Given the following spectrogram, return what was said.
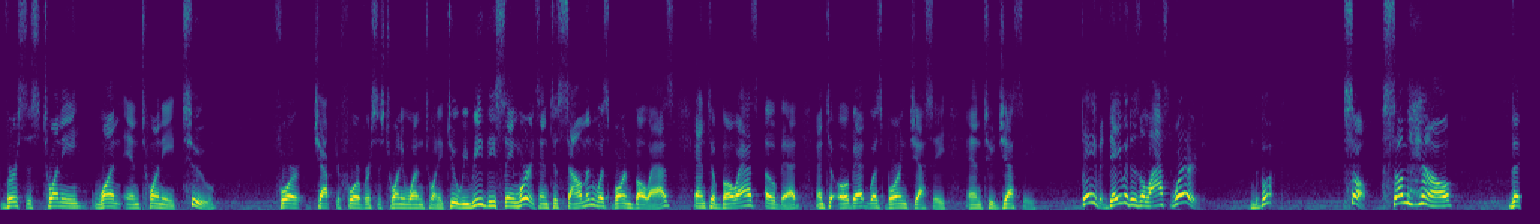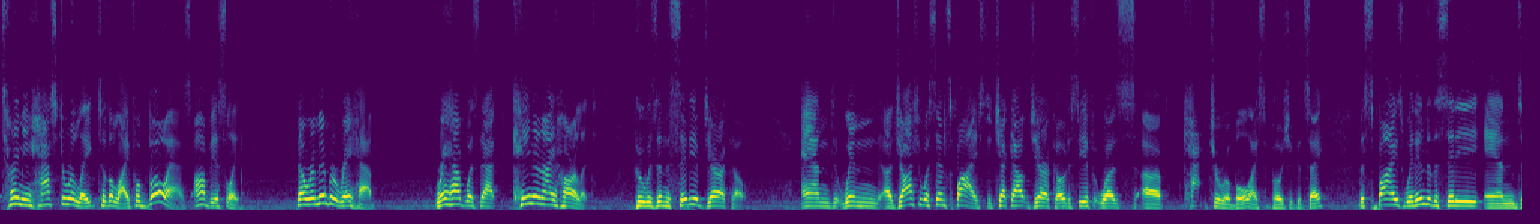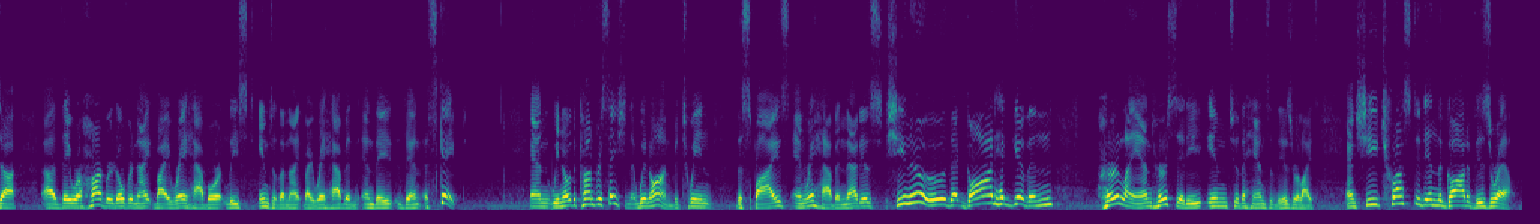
verses 21 and 22, for chapter 4, verses 21 and 22, we read these same words. And to Salmon was born Boaz, and to Boaz Obed, and to Obed was born Jesse, and to Jesse David. David is the last word in the book. So, somehow, the timing has to relate to the life of Boaz, obviously. Now, remember Rahab. Rahab was that Canaanite harlot who was in the city of Jericho and when uh, Joshua sent spies to check out Jericho to see if it was uh, capturable, I suppose you could say, the spies went into the city and uh, uh, they were harbored overnight by Rahab, or at least into the night by Rahab, and, and they then escaped. And we know the conversation that went on between the spies and Rahab, and that is she knew that God had given her land, her city, into the hands of the Israelites, and she trusted in the God of Israel.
